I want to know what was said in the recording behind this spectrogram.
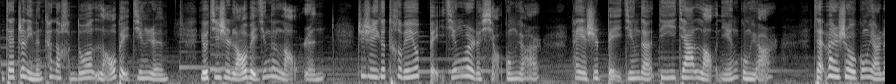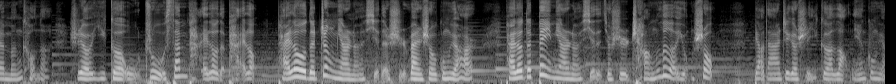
你在这里能看到很多老北京人，尤其是老北京的老人。这是一个特别有北京味儿的小公园儿，它也是北京的第一家老年公园儿。在万寿公园的门口呢，是有一个五柱三牌楼的牌楼。牌楼的正面呢，写的是万寿公园儿；牌楼的背面呢，写的就是长乐永寿，表达这个是一个老年公园。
